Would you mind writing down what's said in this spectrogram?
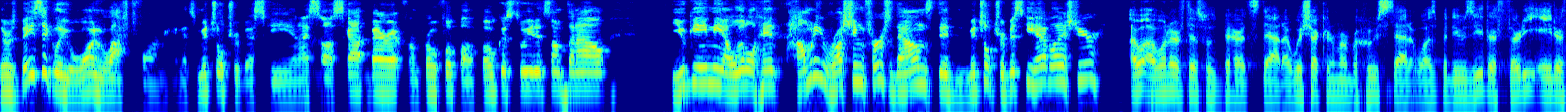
there's basically one left for me, and it's Mitchell Trubisky. And I saw Scott Barrett from Pro Football Focus tweeted something out. You gave me a little hint. How many rushing first downs did Mitchell Trubisky have last year? I, I wonder if this was Barrett's stat. I wish I could remember whose stat it was, but he was either 38 or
